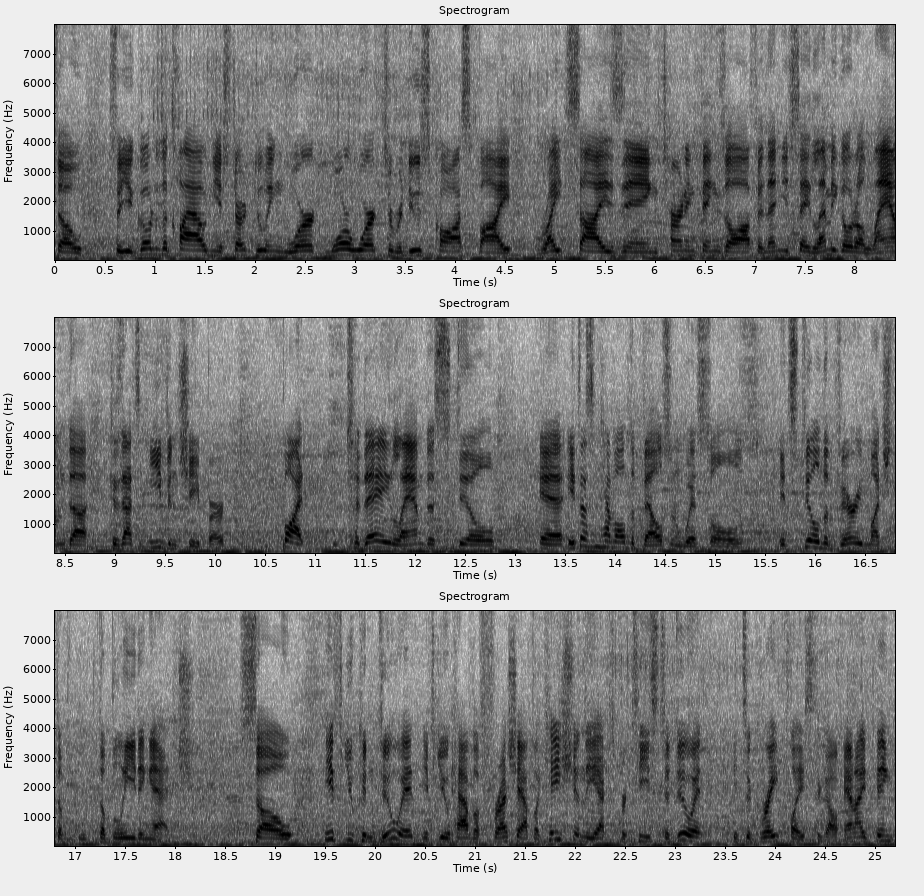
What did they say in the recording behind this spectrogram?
So, so you go to the cloud and you start doing work, more work to reduce costs by right sizing, turning things off, and then you say, let me go to Lambda, because that's even cheaper. But today, Lambda's still, uh, it doesn't have all the bells and whistles. It's still the very much the, the bleeding edge. So if you can do it, if you have a fresh application, the expertise to do it, it's a great place to go. And I think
